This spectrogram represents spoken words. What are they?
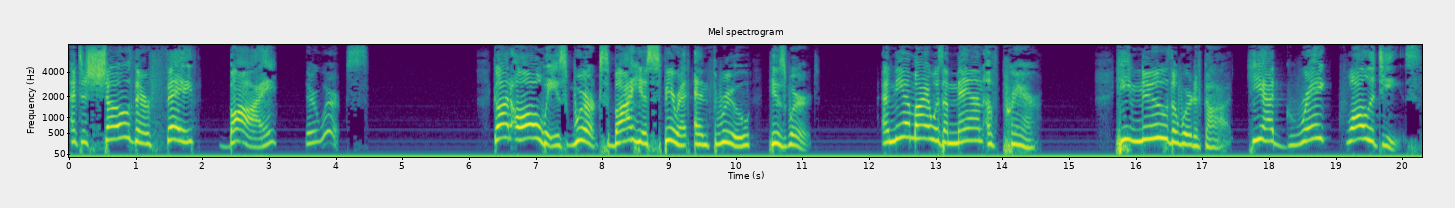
and to show their faith by their works. God always works by His Spirit and through His Word. And Nehemiah was a man of prayer. He knew the Word of God. He had great qualities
